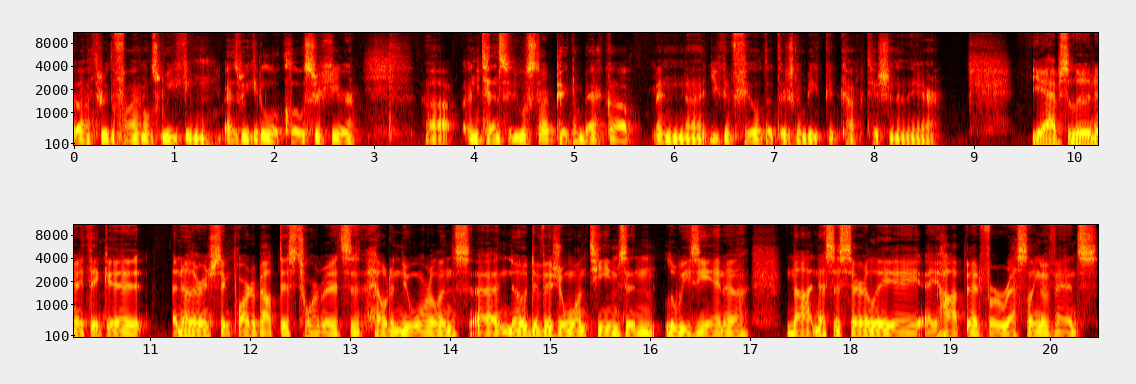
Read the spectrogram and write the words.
uh, through the finals week, and as we get a little closer here. Uh, intensity will start picking back up, and uh, you can feel that there's going to be good competition in the air. Yeah, absolutely. And I think uh, another interesting part about this tournament, it's held in New Orleans. Uh, no Division One teams in Louisiana. Not necessarily a, a hotbed for wrestling events,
